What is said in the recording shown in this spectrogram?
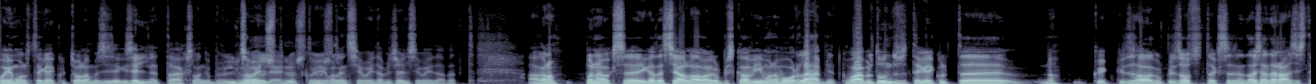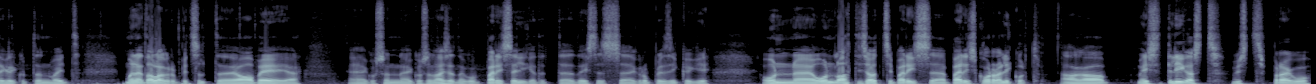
võimalus tegelikult ju olemas isegi selline, et ajaks langeb veel üldse no, välja, on ju, kui just. Valencia võidab ja Chelsea võidab, et aga noh, põnevaks äh, igatahes seal alagrupis ka viimane voor läheb, nii et kui vahepeal tundus, et tegelikult äh, noh, kõikides alagruppides otsustatakse need asjad ära, siis tegelikult on vaid mõned alagrupid sealt äh, A, B ja kus on, kus on asjad nagu päris selged, et teistes gruppides ikkagi on, on lahtisi otsi päris, päris korralikult, aga meistrite liigast vist praegu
